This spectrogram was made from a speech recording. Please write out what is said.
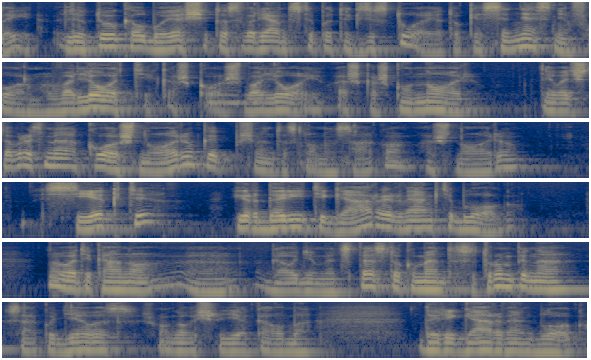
daryti. Lietuvių kalboje šitas variantas taip pat egzistuoja, tokia senesnė forma - valioti kažko, aš mhm. valioju, aš kažko noriu. Tai va šitą prasme, ko aš noriu, kaip šventas Tomas sako, aš noriu siekti ir daryti gerą ir vengti blogo. Nu, Vatikano Gaudium et Spes dokumentas sutrumpina, sako Dievas žmogaus širdie kalba, daryk gerą, venk blogo.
